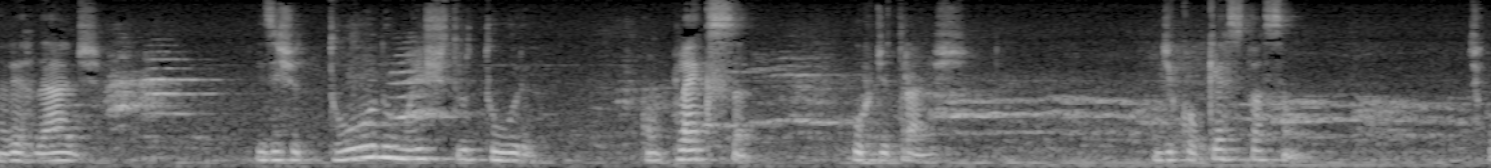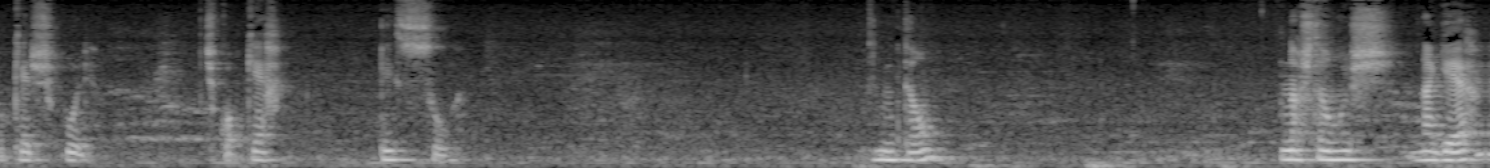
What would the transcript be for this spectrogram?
Na verdade, existe toda uma estrutura complexa por detrás de qualquer situação de qualquer escolha, de qualquer pessoa. Então, nós estamos na guerra.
